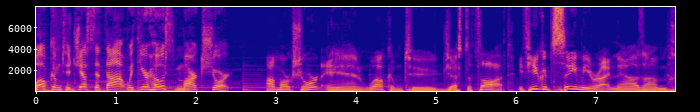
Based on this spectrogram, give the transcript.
Welcome to Just a Thought with your host, Mark Short. I'm Mark Short, and welcome to Just a Thought. If you could see me right now as I'm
